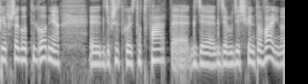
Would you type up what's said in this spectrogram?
pierwszego tygodnia, gdzie wszystko jest otwarte, gdzie, gdzie ludzie świętowali. No,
